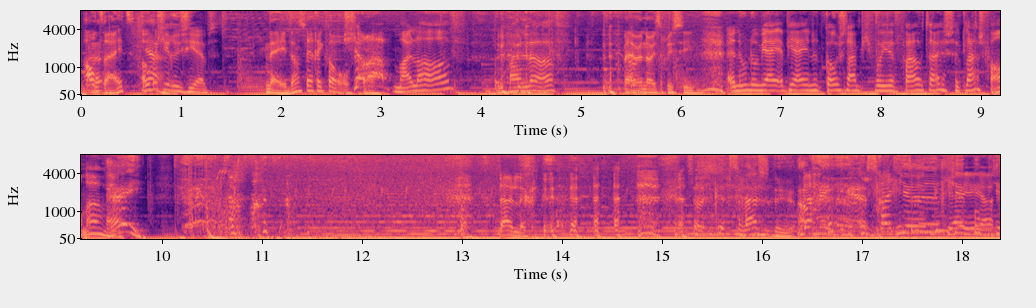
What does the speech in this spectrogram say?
Altijd. Ook als je ruzie hebt. Nee, dan zeg ik wel Shut Oscar. up, my love. My love. We hebben nooit ruzie. En hoe noem jij, heb jij een koosnaampje voor je vrouw thuis, eh, Klaas van Anna? Hey. Duidelijk. Zo, kut, ze luistert nu. Oh nee, een schatje, liefje, Ja, ja, ja. poepje.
